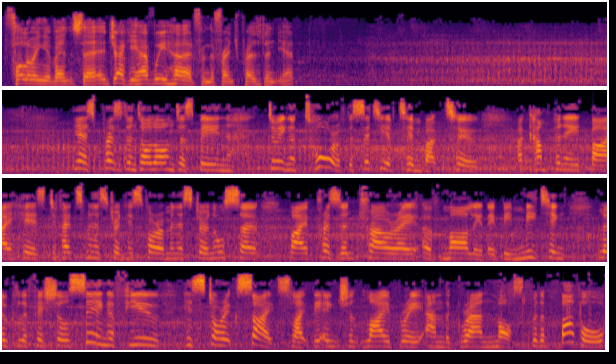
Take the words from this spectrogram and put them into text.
following events there. Jacky, have we heard from the French president yet? Yes, President Hollande has been doing a tour of the city of Timbuktu, accompanied by his defense minister and his foreign minister, and also by President Traore of Mali. They've been meeting local officials, seeing a few historic sites like the ancient library and the Grand Mosque. But above all,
